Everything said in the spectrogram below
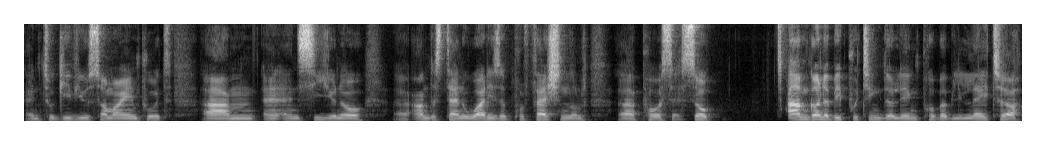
and to give you some input um, and, and, see, you know, uh, understand what is a professional uh, process. So I'm going to be putting the link probably later,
